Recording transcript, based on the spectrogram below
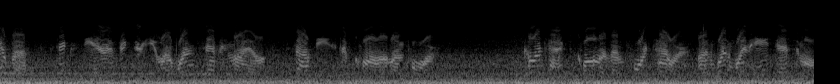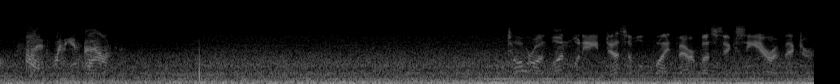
Airbus 6 Sierra Victor, you are 17 miles southeast of Kuala Lumpur. Contact Kuala Lumpur Tower on 118 decimal 5 when inbound. Tower on 118 decimal 5 Airbus 6 Sierra Victor.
